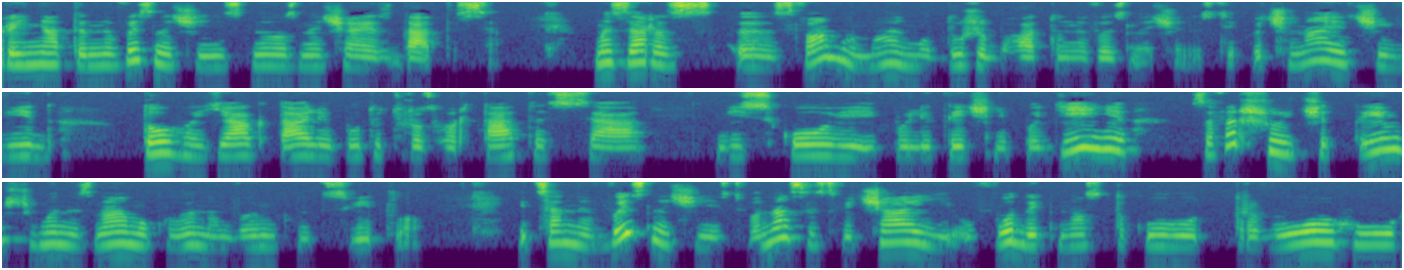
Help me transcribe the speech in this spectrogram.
Прийняти невизначеність не означає здатися. Ми зараз е, з вами маємо дуже багато невизначеності, починаючи від того, як далі будуть розгортатися військові і політичні події, завершуючи тим, що ми не знаємо, коли нам вимкнуть світло. І ця невизначеність вона зазвичай вводить в нас в таку тривогу,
